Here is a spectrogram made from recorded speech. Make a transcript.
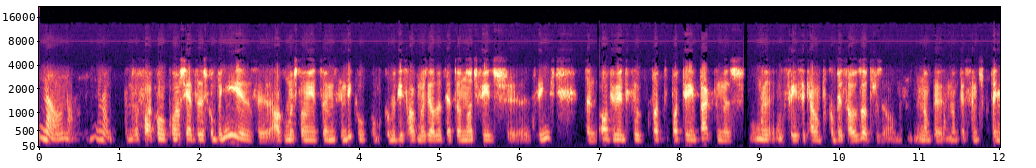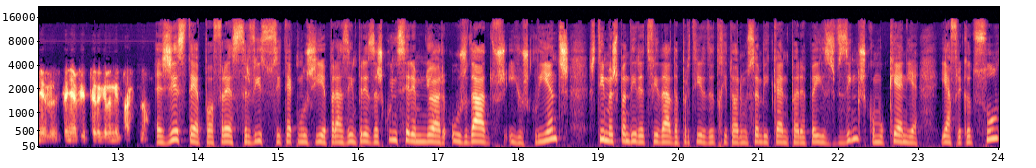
Não, não. Não, estamos a falar com, com os chefes das companhias, algumas estão estão em Moçambique, como, como disse, algumas delas até estão noutros países vizinhos. Portanto, obviamente que pode, pode ter impacto, mas um país acabam por compensar os outros. Não, não pensamos que tenha, tenha a ver ter grande impacto, não. A GSTEP oferece serviços e tecnologia para as empresas conhecerem melhor os dados e os clientes. Estima expandir a atividade a partir de território moçambicano para países vizinhos, como o Quénia e a África do Sul,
